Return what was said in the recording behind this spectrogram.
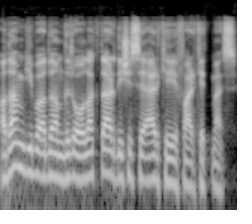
Adam gibi adamdır oğlaklar dişisi erkeği fark etmez.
